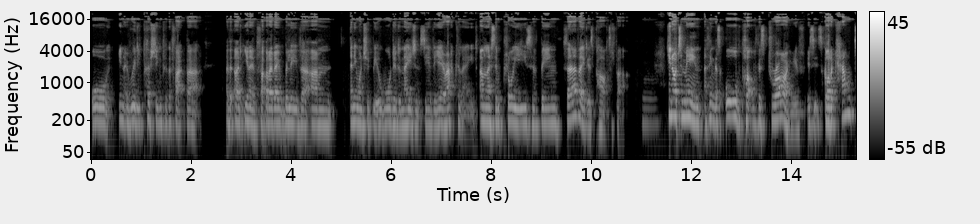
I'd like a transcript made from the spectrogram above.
or you know really pushing for the fact that I, you know the fact that I don't believe that um, anyone should be awarded an agency of the year accolade unless employees have been surveyed as part of that mm. do you know what I mean I think that's all part of this drive is it's got to count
